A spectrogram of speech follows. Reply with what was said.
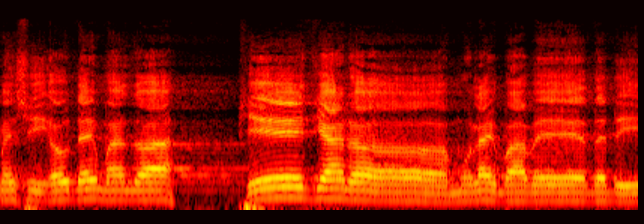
မရှိဥဒိမှန်စွာဖြေကြတော့မူလိုက်ပါပဲတတိ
